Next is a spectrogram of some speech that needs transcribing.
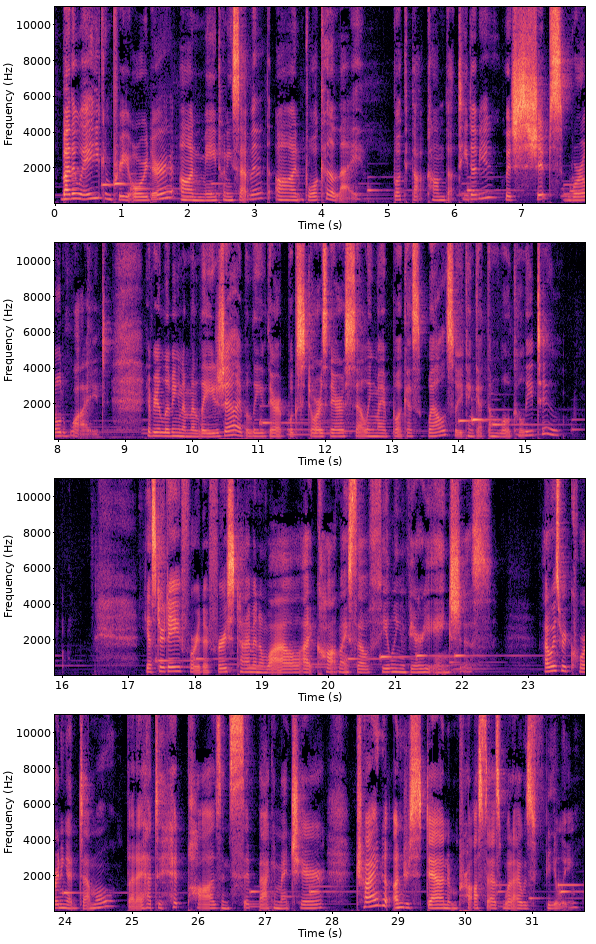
By the way, you can pre order on May 27th on Bokelai, book.com.tw, which ships worldwide. If you're living in Malaysia, I believe there are bookstores there selling my book as well, so you can get them locally too. Yesterday, for the first time in a while, I caught myself feeling very anxious. I was recording a demo, but I had to hit pause and sit back in my chair, trying to understand and process what I was feeling.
